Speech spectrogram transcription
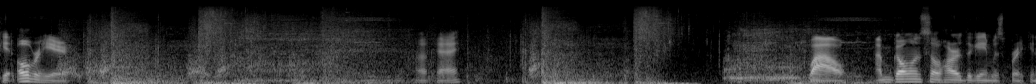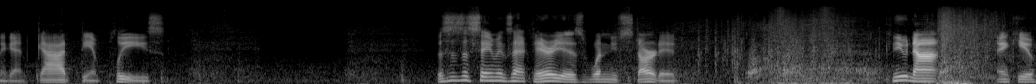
Get over here. Okay. Wow. I'm going so hard the game is breaking again. God damn, please. This is the same exact area as when you started. Can you not? Thank you.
